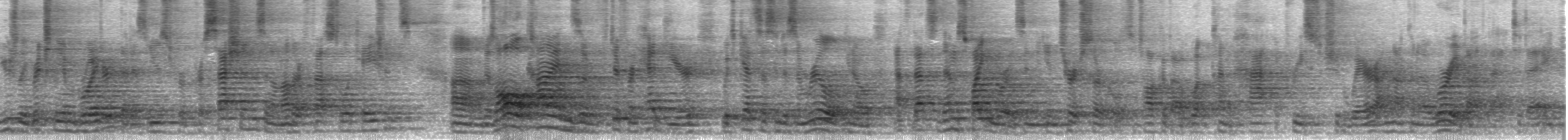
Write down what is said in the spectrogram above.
usually richly embroidered, that is used for processions and on other festal occasions. Um, there's all kinds of different headgear, which gets us into some real, you know, that's, that's them's fighting words in, in church circles to talk about what kind of hat a priest should wear. I'm not going to worry about that today.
